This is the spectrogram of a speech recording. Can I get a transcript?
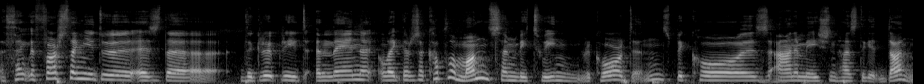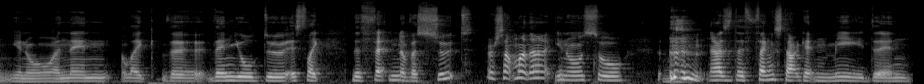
I think the first thing you do is the the group read, and then like there's a couple of months in between recordings because animation has to get done, you know, and then like the then you'll do it's like the fitting of a suit or something like that, you know. So mm. as the things start getting made, then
